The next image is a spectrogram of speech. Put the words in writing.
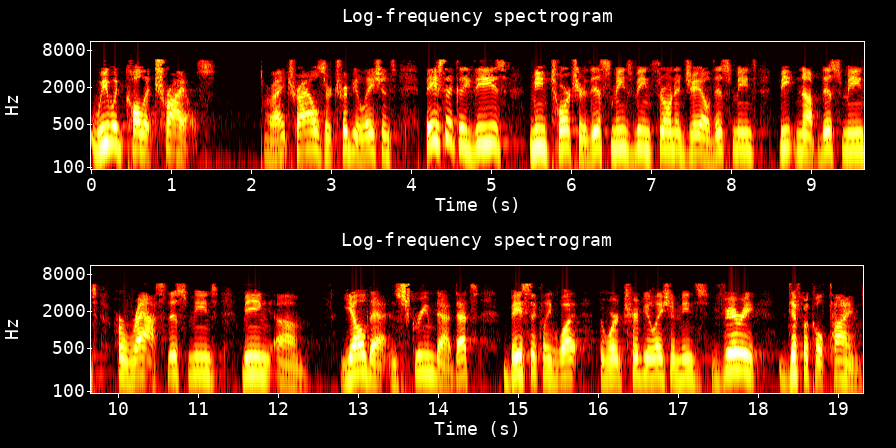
we would call it trials. All right, trials or tribulations. Basically, these mean torture. This means being thrown in jail. This means beaten up. This means harassed. This means being um, yelled at and screamed at. That's basically what the word tribulation means very difficult times.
